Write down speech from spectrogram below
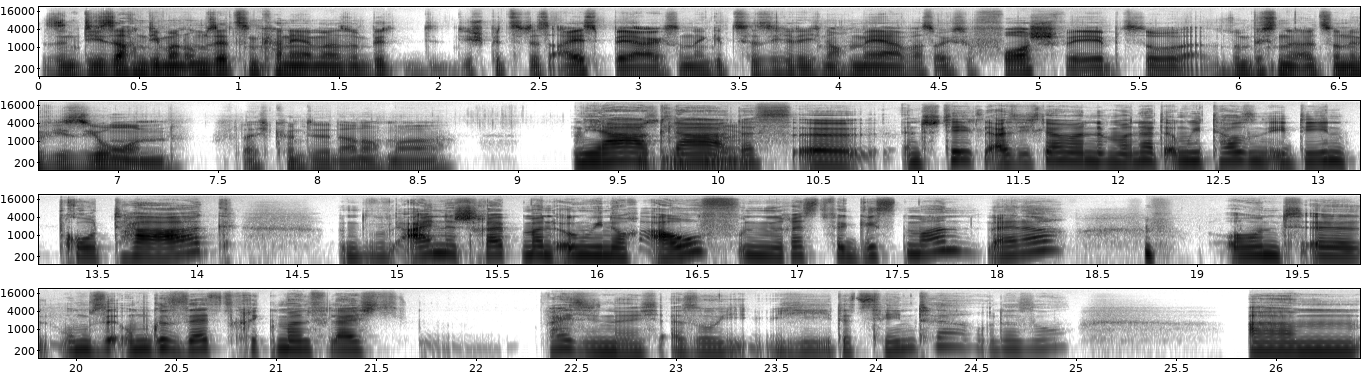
sind die Sachen, die man umsetzen kann, ja immer so die Spitze des Eisbergs und dann gibt es ja sicherlich noch mehr, was euch so vorschwebt, so, so ein bisschen als so eine Vision. Vielleicht könnt ihr da nochmal. Ja, klar, das äh, entsteht, also ich glaube, man, man hat irgendwie tausend Ideen pro Tag und eine schreibt man irgendwie noch auf und den Rest vergisst man, leider. Und äh, umse- umgesetzt kriegt man vielleicht, weiß ich nicht, also jede Zehnte oder so. Ähm,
